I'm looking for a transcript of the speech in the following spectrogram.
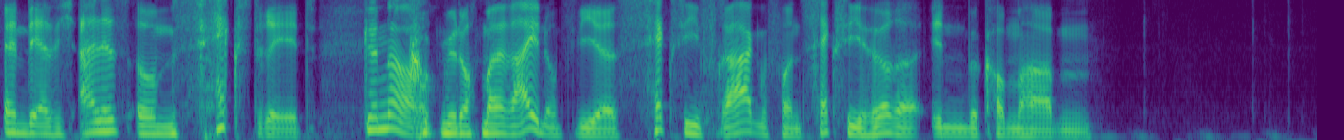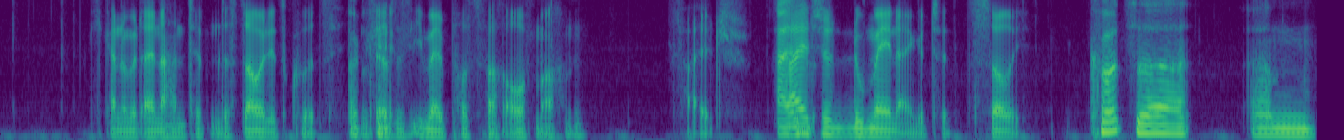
in der sich alles um Sex dreht. Genau. Gucken wir doch mal rein, ob wir sexy Fragen von sexy HörerInnen bekommen haben. Ich kann nur mit einer Hand tippen, das dauert jetzt kurz. Ich muss Okay. erst das E-Mail-Postfach aufmachen. Falsch. Also- Falsche Domain eingetippt, sorry. Kurzer ähm,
